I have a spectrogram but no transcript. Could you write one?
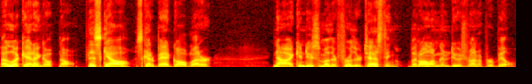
I look at it and go, no, this gal has got a bad gallbladder. Now I can do some other further testing, but all I'm going to do is run up her bill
